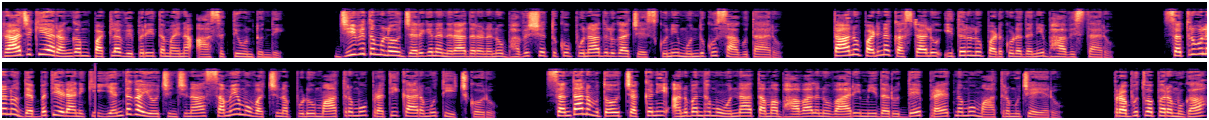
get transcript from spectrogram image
రాజకీయ రంగం పట్ల విపరీతమైన ఆసక్తి ఉంటుంది. జీవితములో జరిగిన నిరాదరణను భవిష్యత్తుకు పునాదులుగా చేసుకుని ముందుకు సాగుతారు. తాను పడిన కష్టాలు ఇతరులు పడకూడదని భావిస్తారు. శత్రువులను దెబ్బతీయడానికి ఎంతగా యోచించినా సమయము వచ్చినప్పుడు మాత్రము ప్రతీకారము తీర్చుకోరు. సంతానముతో చక్కని అనుబంధము ఉన్నా తమ భావాలను వారి మీద రుద్దే ప్రయత్నము మాత్రము చేయరు. ప్రభుత్వపరముగా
